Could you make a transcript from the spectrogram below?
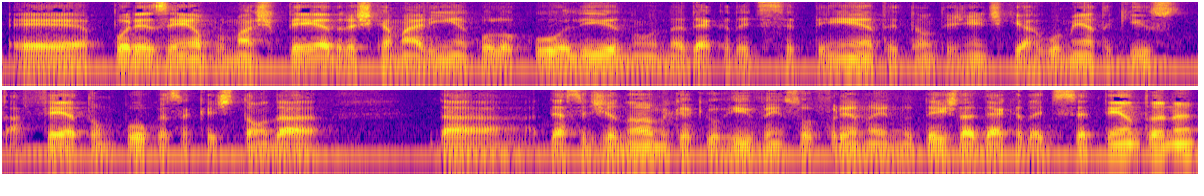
é, por exemplo, umas pedras que a Marinha colocou ali no, na década de 70. Então tem gente que argumenta que isso afeta um pouco essa questão da, da, dessa dinâmica que o Rio vem sofrendo no, desde a década de 70, né?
